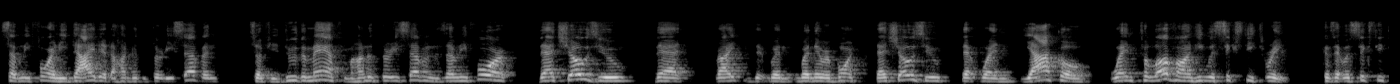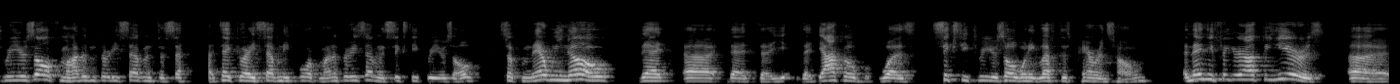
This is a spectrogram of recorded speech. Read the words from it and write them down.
74, and he died at 137. So if you do the math from 137 to 74, that shows you that, right, when, when they were born, that shows you that when Yaakov went to Lavan, he was 63, because it was 63 years old from 137 to I take away 74 from 137 to 63 years old. So from there we know that uh, that uh, that Yaakov was 63 years old when he left his parents' home, and then you figure out the years. Uh,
